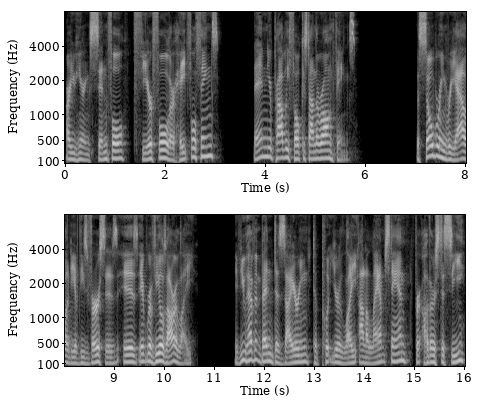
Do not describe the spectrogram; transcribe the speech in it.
Are you hearing sinful, fearful, or hateful things? Then you're probably focused on the wrong things. The sobering reality of these verses is it reveals our light if you haven't been desiring to put your light on a lampstand for others to see,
